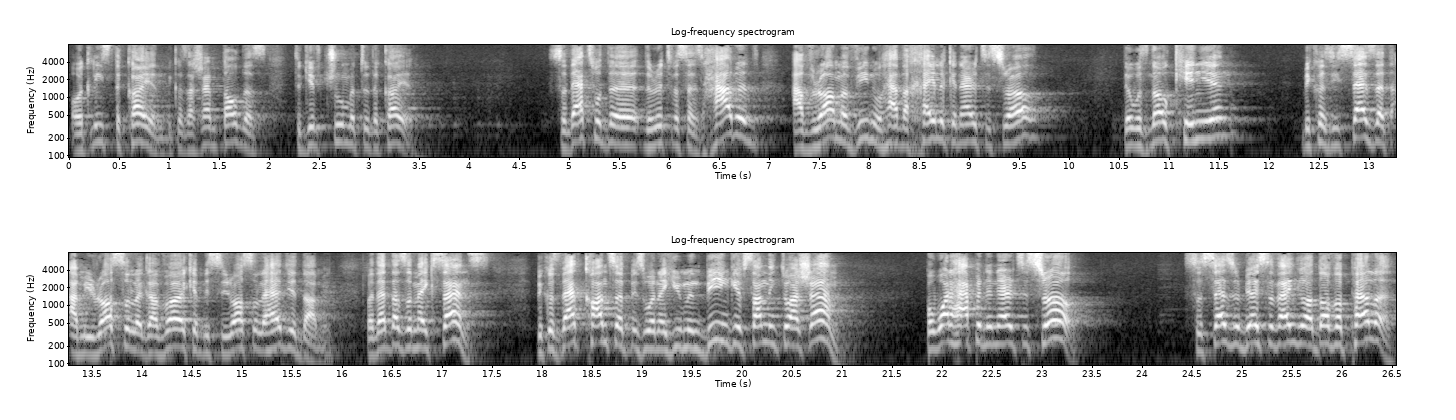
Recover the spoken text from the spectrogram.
or at least the Kohen, because Hashem told us to give truma to the Kohen. So that's what the, the Ritva says. How did Avram Avinu have a chelik in Eretz Yisrael? There was no kinyan, because he says that amirasa legavoy can be sirasa But that doesn't make sense. Because that concept is when a human being gives something to Hashem. But what happened in Eretz Yisrael? So says Rabbi Yosef Engel Adova Pele.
